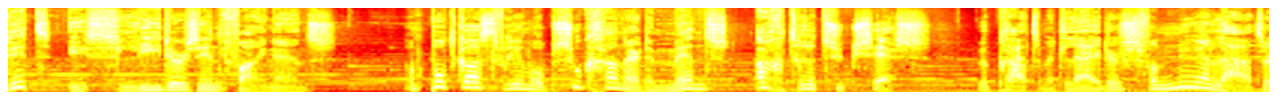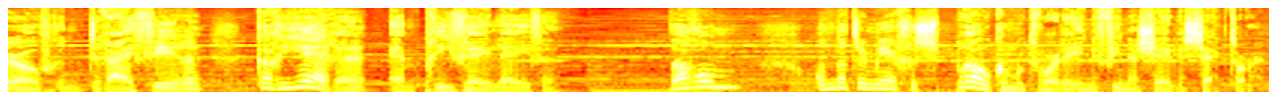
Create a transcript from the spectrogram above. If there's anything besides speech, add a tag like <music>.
Dit is Leaders in Finance. Een podcast waarin we op zoek gaan naar de mens achter het succes. We praten met leiders van nu en later over hun drijfveren, carrière en privéleven. Waarom? Omdat er meer gesproken moet worden in de financiële sector.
